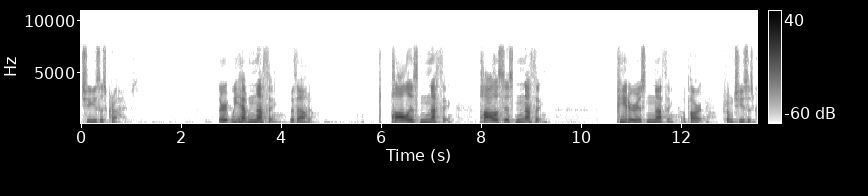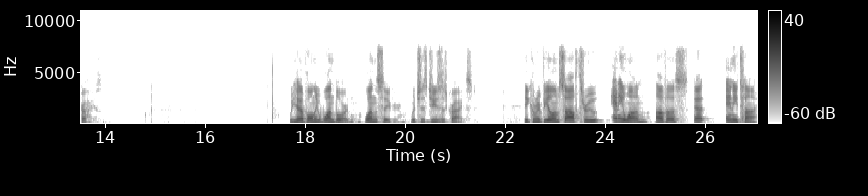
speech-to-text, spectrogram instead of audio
Jesus Christ. There, we have nothing without him. Paul is nothing. Apollos is nothing. Peter is nothing apart from Jesus Christ. We have only one Lord, one Savior, which is Jesus Christ. He can reveal himself through any one of us at any time.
